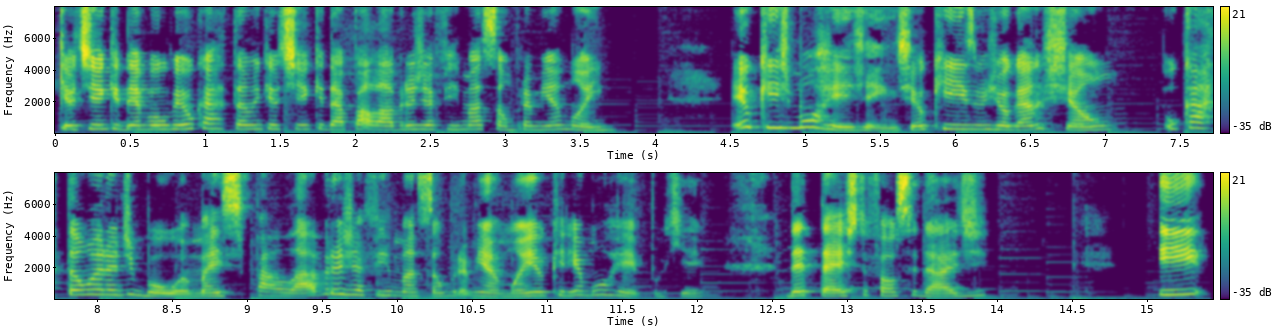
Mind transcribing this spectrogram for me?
que eu tinha que devolver o cartão e que eu tinha que dar palavras de afirmação para minha mãe. Eu quis morrer, gente. Eu quis me jogar no chão. O cartão era de boa, mas palavras de afirmação para minha mãe eu queria morrer, porque detesto falsidade e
